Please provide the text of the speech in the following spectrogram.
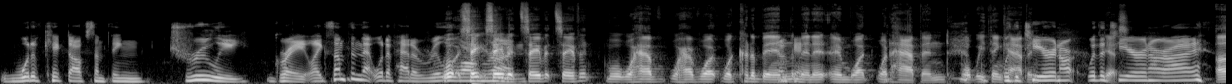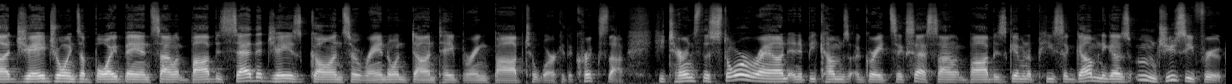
would have kicked off something truly great, like something that would have had a really Well, save, save it, save it, save it. We'll, we'll have we'll have what what could have been in Okay. a minute and what what happened, what we think with a happened. tear in our with a Yes. tear in our eye. Uh, Jay joins a boy band. Silent Bob is sad that Jay is gone, so Randall and Dante bring Bob to work at the Quick Stop. He turns the store around and it becomes a great success. Silent Bob is given a piece of gum and he goes, Mmm, juicy fruit,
